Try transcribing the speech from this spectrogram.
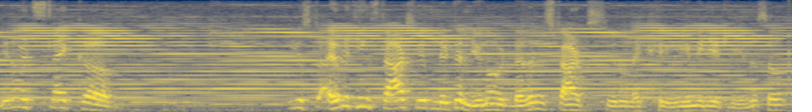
you know, it's like uh, you st- everything starts with little, you know, it doesn't start, you know, like immediately, you know. So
